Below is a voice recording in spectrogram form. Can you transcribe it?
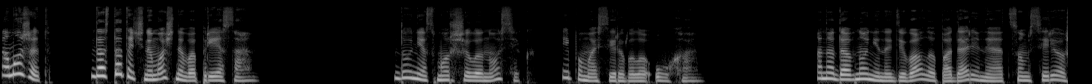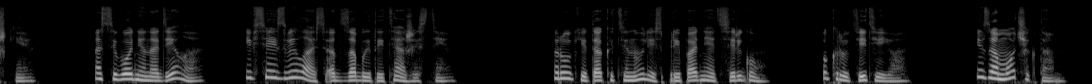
а может, достаточно мощного пресса. Дуня сморщила носик и помассировала ухо. Она давно не надевала подаренные отцом сережки, а сегодня надела и вся извелась от забытой тяжести. Руки так и тянулись приподнять серьгу, покрутить ее. И замочек там,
